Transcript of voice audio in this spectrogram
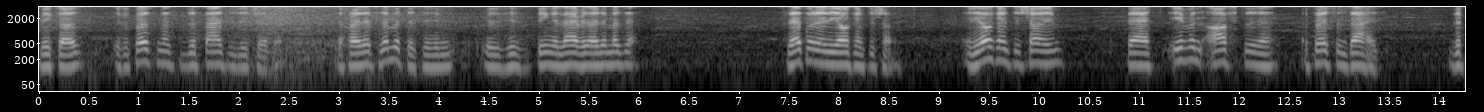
Because if a person has to decide to do tshuva, that's limited to him with his being alive in Olam Hazeh. So that's what Eliyahu came to show. Eliyahu came to show him that even after a person dies, the,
